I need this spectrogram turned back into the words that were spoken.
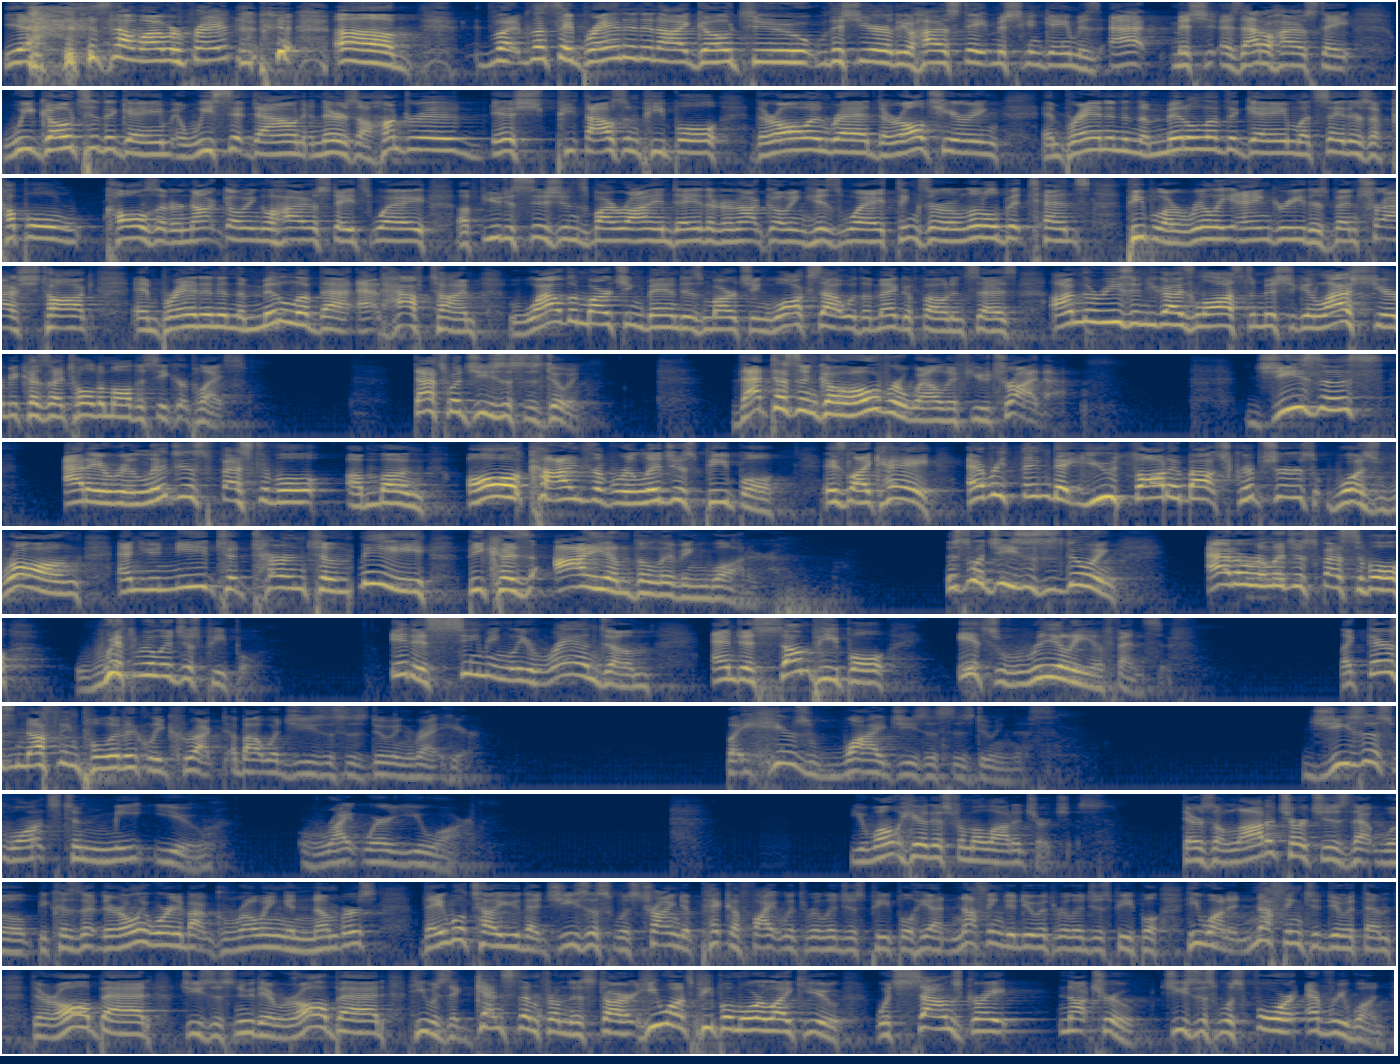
yeah, it's not why we're praying. um, but let's say Brandon and I go to this year the Ohio State Michigan game is at Mich- is at Ohio State. We go to the game and we sit down and there's a hundred ish thousand people. They're all in red. They're all cheering. And Brandon in the middle of the game, let's say there's a couple calls that are not going Ohio State's way, a few decisions by Ryan Day that are not going his way. Things are a little bit tense. People are really angry. There's been trash talk. And Brandon, in the middle of that at halftime, while the marching band is marching, walks out with a megaphone and says, I'm the reason you guys lost to Michigan last year because I told them all the secret place. That's what Jesus is doing. That doesn't go over well if you try that. Jesus at a religious festival among all kinds of religious people is like, hey, everything that you thought about scriptures was wrong, and you need to turn to me because I am the living water. This is what Jesus is doing at a religious festival with religious people. It is seemingly random, and to some people, it's really offensive. Like, there's nothing politically correct about what Jesus is doing right here. But here's why Jesus is doing this Jesus wants to meet you right where you are. You won't hear this from a lot of churches. There's a lot of churches that will, because they're only worried about growing in numbers, they will tell you that Jesus was trying to pick a fight with religious people. He had nothing to do with religious people. He wanted nothing to do with them. They're all bad. Jesus knew they were all bad. He was against them from the start. He wants people more like you, which sounds great, not true. Jesus was for everyone.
